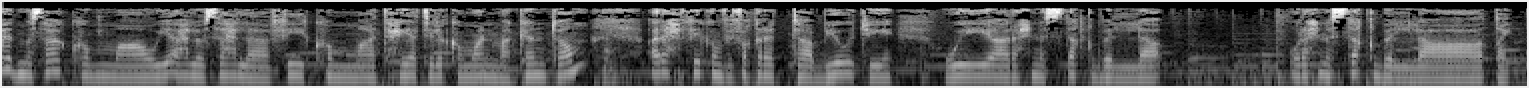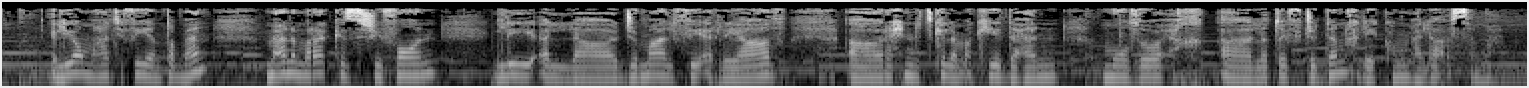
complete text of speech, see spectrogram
يسعد مساكم ويا أهلا وسهلا فيكم تحياتي لكم وين ما كنتم. أرحب فيكم في فقرة بيوتي وراح نستقبل وراح نستقبل طيب اليوم هاتفيا طبعا معنا مراكز شيفون للجمال في الرياض. آه رح نتكلم أكيد عن موضوع آه لطيف جدا. خليكم على السماع.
